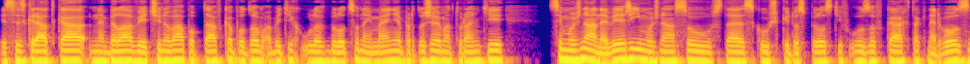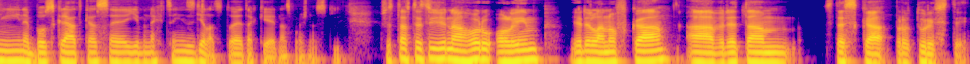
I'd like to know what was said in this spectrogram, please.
Jestli zkrátka nebyla většinová poptávka po tom, aby těch úlev bylo co nejméně, protože maturanti si možná nevěří, možná jsou z té zkoušky dospělosti v úvozovkách tak nervózní, nebo zkrátka se jim nechce nic dělat. To je taky jedna z možností. Představte si, že na horu Olymp jede lanovka a vede tam stezka pro turisty.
